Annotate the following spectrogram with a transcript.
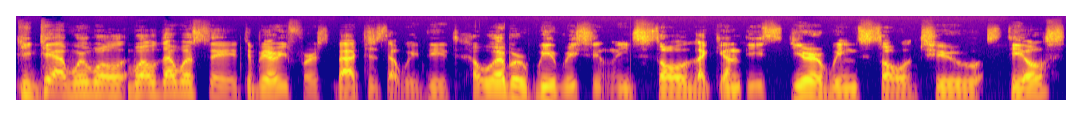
Yeah, we will. Well, that was the, the very first batches that we did. However, we recently installed, like in this year, we installed two stills.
